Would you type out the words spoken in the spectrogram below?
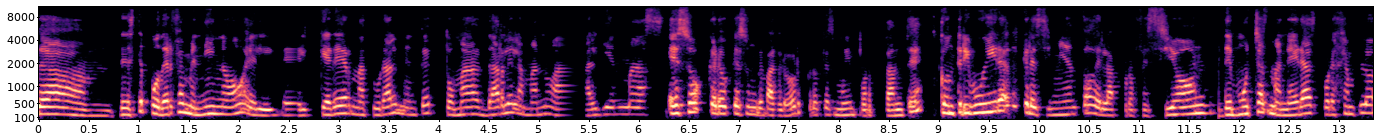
esta, de este poder femenino, el, el querer naturalmente tomar, darle la mano a alguien más. Eso creo que es un valor, creo que es muy importante. Contribuir al crecimiento de la profesión de muchas maneras, por ejemplo,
